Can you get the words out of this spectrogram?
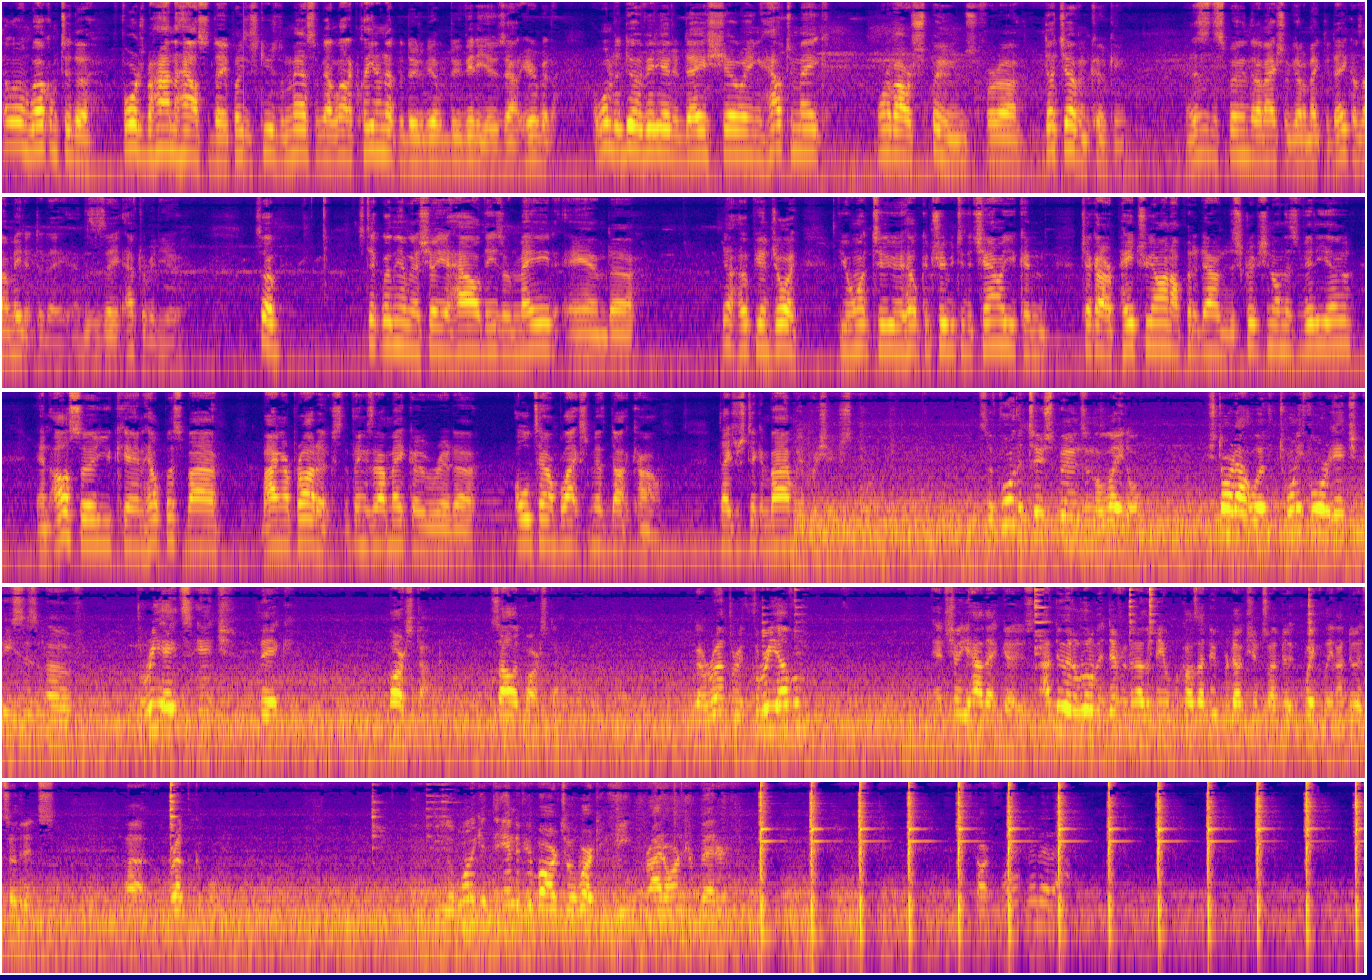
Hello and welcome to the Forge Behind the House today. Please excuse the mess. I've got a lot of cleaning up to do to be able to do videos out here, but I wanted to do a video today showing how to make one of our spoons for uh, Dutch oven cooking. And this is the spoon that I'm actually going to make today because I made it today, and this is a after video. So stick with me. I'm going to show you how these are made, and uh, yeah, hope you enjoy. If you want to help contribute to the channel, you can check out our Patreon. I'll put it down in the description on this video. And also you can help us by buying our products, the things that I make over at uh, oldtownblacksmith.com. Thanks for sticking by and we appreciate your support. So for the two spoons and the ladle, you start out with 24 inch pieces of 3 8 inch thick bar stock, solid bar stock. We're gonna run through three of them and show you how that goes. I do it a little bit different than other people because I do production, so I do it quickly, and I do it so that it's uh, replicable. You'll want to get the end of your bar to a working heat, bright orange or better. Start flattening it out.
